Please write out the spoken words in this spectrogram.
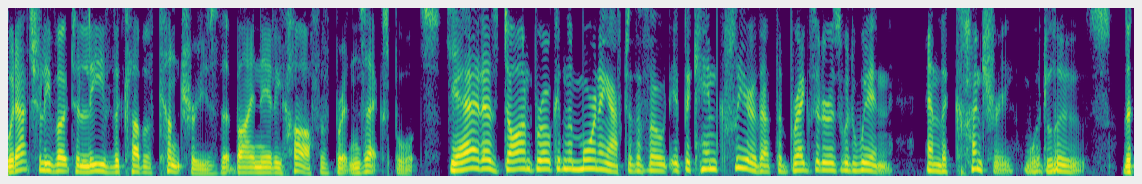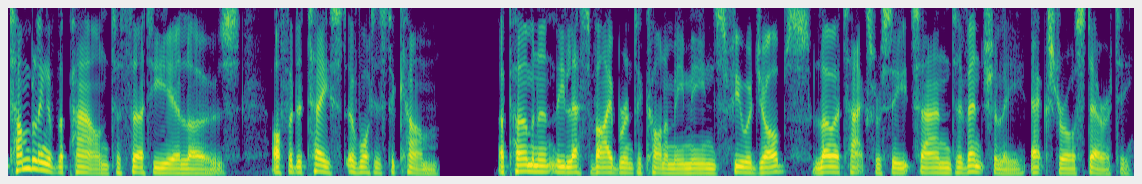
would actually vote to leave the club of countries that buy nearly half of Britain's exports. Yet, as dawn broke in the morning after the vote, it became clear that the Brexiters would win and the country would lose. The tumbling of the pound to 30 year lows offered a taste of what is to come. A permanently less vibrant economy means fewer jobs, lower tax receipts, and eventually extra austerity.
